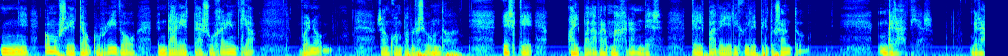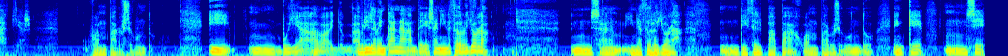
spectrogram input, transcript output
mm, ¿cómo se te ha ocurrido dar esta sugerencia? Bueno, San Juan Pablo II, es que hay palabras más grandes que el Padre y el Hijo y el Espíritu Santo. Gracias, gracias, Juan Pablo II. Y mm, voy a abrir la ventana de San Ignacio de Loyola. Mm, San Ignacio de Loyola dice el Papa Juan Pablo II, en que mm, se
